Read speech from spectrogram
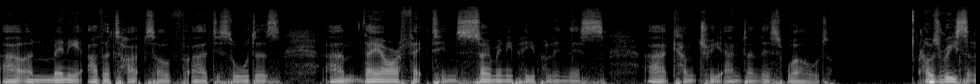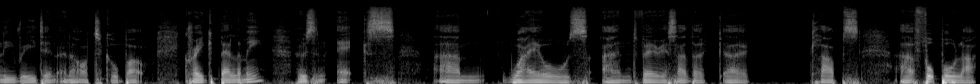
uh, and many other types of uh, disorders. Um, they are affecting so many people in this uh, country and in this world. I was recently reading an article about Craig Bellamy, who's an ex um, Wales and various other uh, clubs uh, footballer,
